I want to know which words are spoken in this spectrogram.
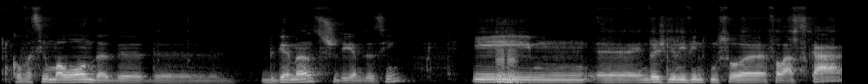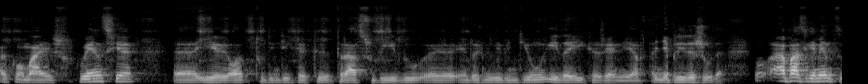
que houve assim uma onda de, de, de gamanços, digamos assim, e uhum. uh, em 2020 começou a falar-se cá com mais frequência. Uh, e tudo indica que terá subido uh, em 2021 e daí que a GNR tenha pedido ajuda. Há basicamente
